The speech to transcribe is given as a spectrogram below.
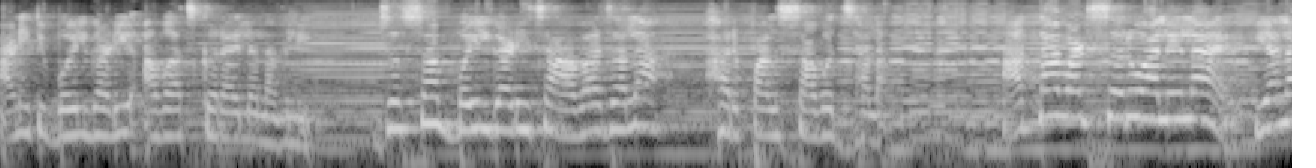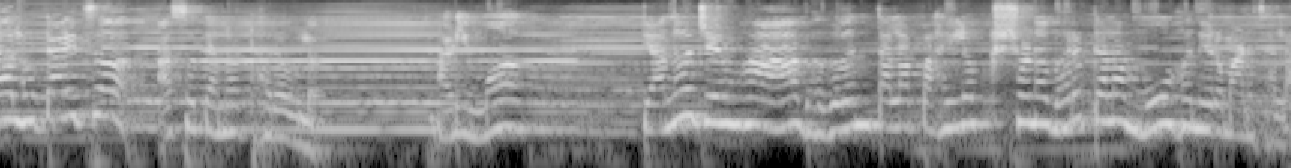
आणि ती बैलगाडी आवाज करायला लागली. जसा बैलगाडीचा आवाज आला हरपाल सावध झाला. आता वाटसरू आलेला आहे. याला लुटायचं असं त्यानं ठरवलं. आणि मग त्यानं जेव्हा भगवंताला पाहिलं क्षणभर त्याला मोह निर्माण झाला.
